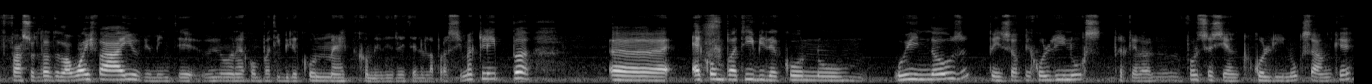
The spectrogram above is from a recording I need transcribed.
fa soltanto la wifi, ovviamente non è compatibile con Mac come vedrete nella prossima clip. Uh, è compatibile con um, Windows, penso anche con Linux, perché la, forse sì anche con Linux anche,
